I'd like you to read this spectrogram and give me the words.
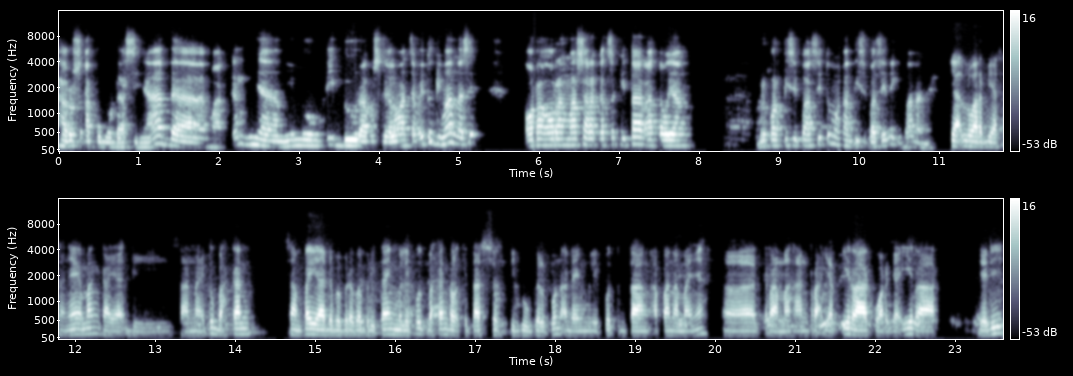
harus akomodasinya ada, makannya, minum, tidur apa segala macam. Itu gimana sih? Orang-orang masyarakat sekitar atau yang berpartisipasi itu mengantisipasi ini gimana nih? Ya luar biasanya emang kayak di sana itu bahkan sampai ada beberapa berita yang meliput bahkan kalau kita search di Google pun ada yang meliput tentang apa namanya eh, keramahan rakyat Irak, warga Irak. Jadi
